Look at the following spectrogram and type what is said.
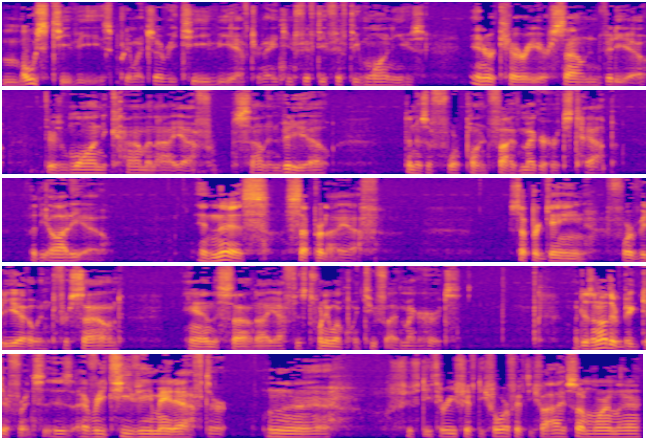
Most TVs, pretty much every TV after 1950-51 use intercarrier sound and video. There's one common IF for sound and video, then there's a 4.5 megahertz tap for the audio. In this, separate IF. Separate gain for video and for sound and the sound IF is 21.25 megahertz. Which is another big difference is every TV made after uh, 53, 54, 55, somewhere in there,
